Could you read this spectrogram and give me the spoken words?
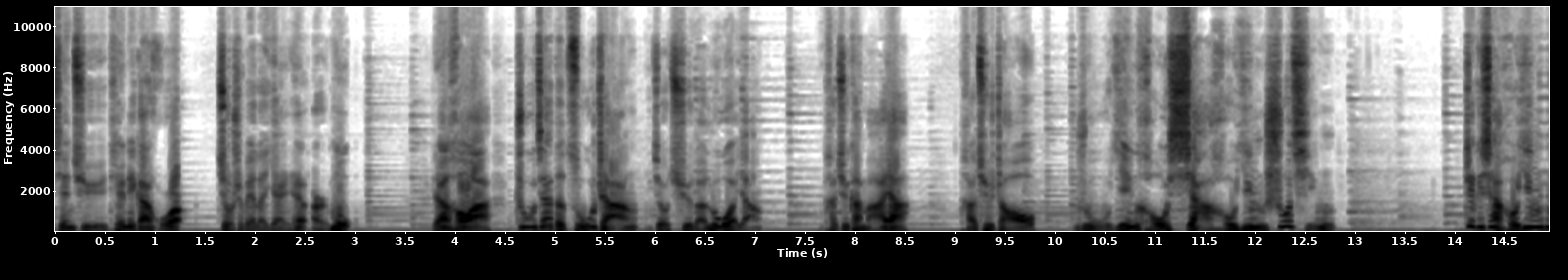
先去田里干活，就是为了掩人耳目。然后啊，朱家的族长就去了洛阳，他去干嘛呀？他去找汝阴侯夏侯婴说情。这个夏侯婴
